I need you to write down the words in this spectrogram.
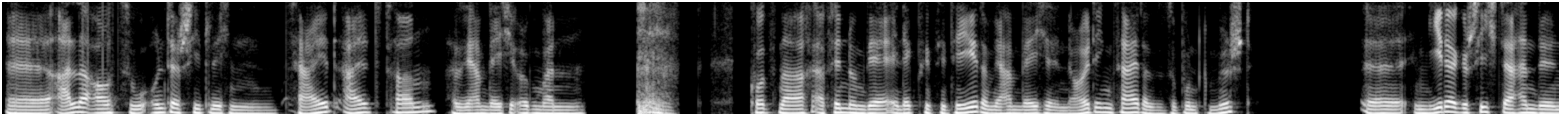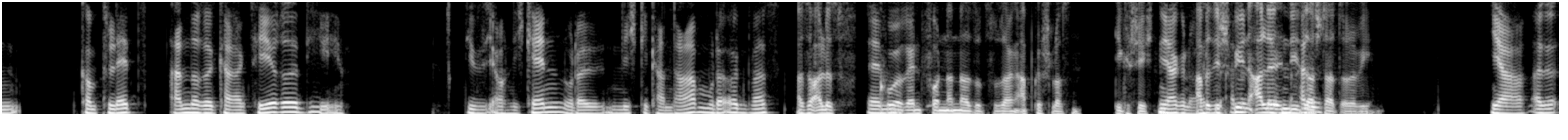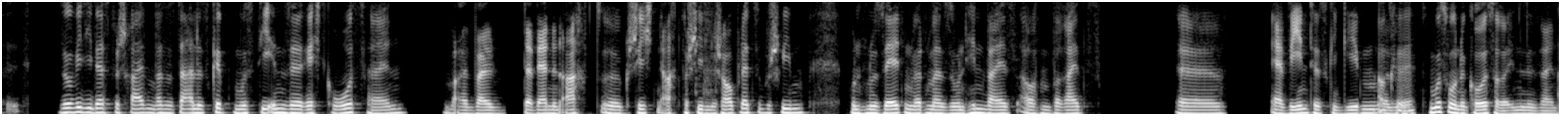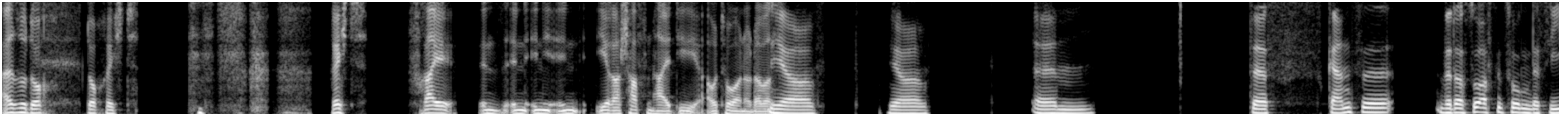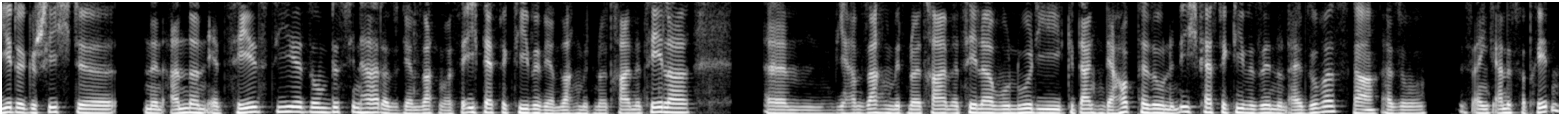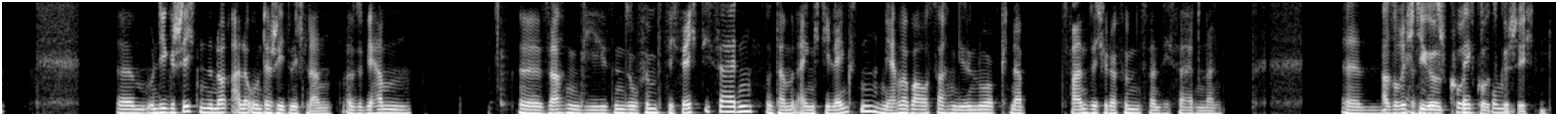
Äh, alle auch zu unterschiedlichen Zeitaltern. Also wir haben welche irgendwann kurz nach Erfindung der Elektrizität und wir haben welche in der heutigen Zeit, also so bunt gemischt. Äh, in jeder Geschichte handeln komplett andere Charaktere, die, die sich auch nicht kennen oder nicht gekannt haben oder irgendwas. Also alles Ähm, kohärent voneinander sozusagen abgeschlossen, die Geschichten. Ja, genau. Aber sie spielen alles- alle in dieser alles- Stadt, oder wie? Ja, also so wie die das beschreiben, was es da alles gibt, muss die Insel recht groß sein, weil, weil da werden in acht äh, Geschichten acht verschiedene Schauplätze beschrieben und nur selten wird mal so ein Hinweis auf ein bereits äh, erwähntes gegeben. Also Okay. es muss wohl eine größere Insel sein. Also doch, doch recht, recht frei in, in, in, in ihrer Schaffenheit, die Autoren, oder was? Ja, ja. Ähm, das Ganze wird auch so aufgezogen, dass jede Geschichte einen anderen Erzählstil so ein bisschen hat. Also wir haben Sachen aus der Ich-Perspektive, wir haben Sachen mit neutralem Erzähler, ähm, wir haben Sachen mit neutralem Erzähler, wo nur die Gedanken der Hauptperson in Ich-Perspektive sind und all sowas. Ja, Also ist eigentlich alles vertreten. Ähm, und die Geschichten sind auch alle unterschiedlich lang. Also wir haben äh, Sachen, die sind so 50, 60 Seiten und damit eigentlich die längsten. Wir haben aber auch Sachen, die sind nur knapp 20 oder 25 Seiten lang. Ähm, also richtige das Spektrum- Kurz-Kurzgeschichten.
